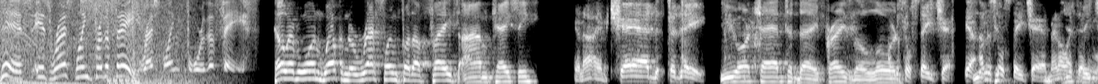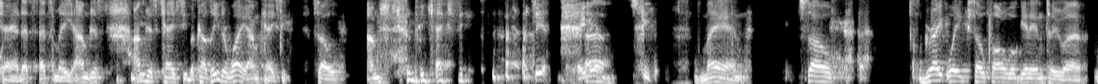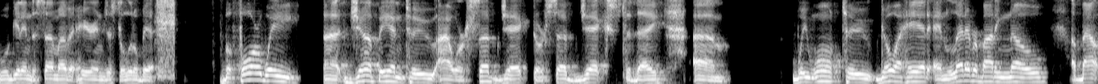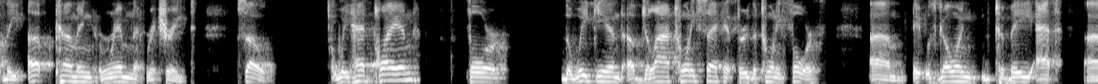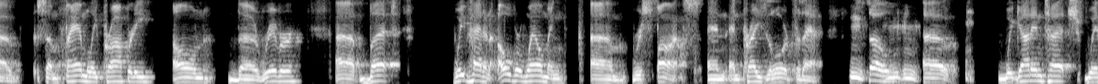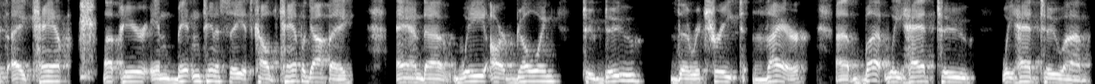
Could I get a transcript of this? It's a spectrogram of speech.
This is Wrestling for the Faith. Wrestling for the Faith. Hello, everyone. Welcome to Wrestling for the Faith. I'm Casey. And I am Chad today. You are Chad today. Praise the Lord. I'm Lord. just gonna stay Chad. Yeah, I'm just gonna stay Chad, man. I like Just that. be anyway. Chad. That's that's me. I'm just I'm just Casey because either way I'm Casey. So I'm just gonna be Casey. That's it. Amen. Uh, keep it. Man. So great week so far. We'll get into uh we'll get into some of it here in just a little bit. Before we uh, jump into our subject or subjects today, um, we want to go ahead and let everybody know about the upcoming remnant retreat. So we had planned for the weekend of July 22nd through the 24th. Um, it was going to be at uh, some family property on the river, uh, but we've had an overwhelming um, response, and and praise the Lord for that. Mm. So Mhm. uh, we got in touch with a camp up here in Benton, Tennessee. It's called Camp Agape, and uh, we are going to do the retreat there. Uh, but we had to we had to uh,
